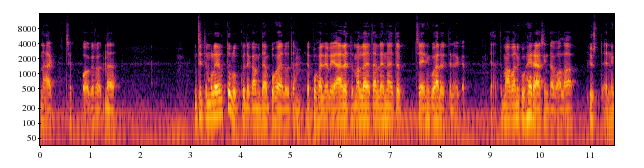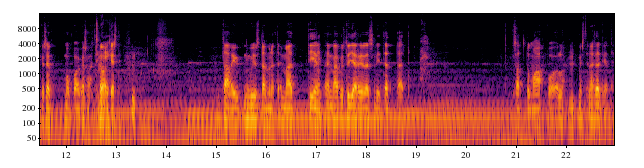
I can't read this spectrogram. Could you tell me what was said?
nähdä, se poika soittaa. Mm. Mutta sitten mulla ei ollut tullut kuitenkaan mitään puheluita. Mm. Ja puhelin oli äänettömällä ja tälleen näin, että se ei niinku hälyttänyt eikä mitään. Että mä vaan niinku heräsin tavallaan just ennen kuin se mun poika soitti Niin. oikeasti. Tää oli niinku just tämmönen, että en mä tiedä, Niin. en mä pysty järjellä selittämään tätä, että sattumaa voi olla, mm. mistä näistä tietää.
